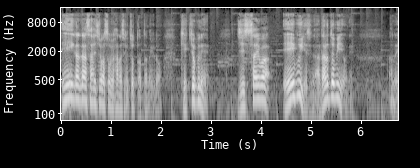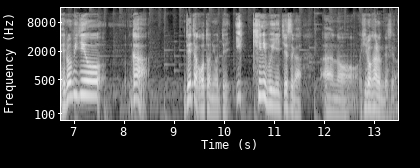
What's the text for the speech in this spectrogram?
映画が最初はそういう話がちょっとあったんだけど、結局ね、実際は AV ですね、アダルトビデオね。あの、エロビデオが出たことによって一気に VHS が、あの、広がるんですよ。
